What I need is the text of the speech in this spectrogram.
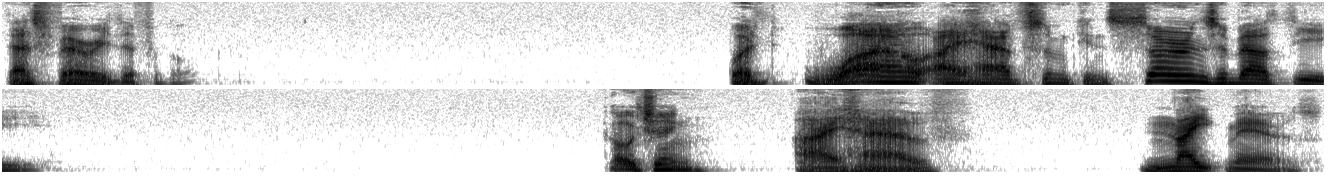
That's very difficult. But while I have some concerns about the coaching, I have nightmares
